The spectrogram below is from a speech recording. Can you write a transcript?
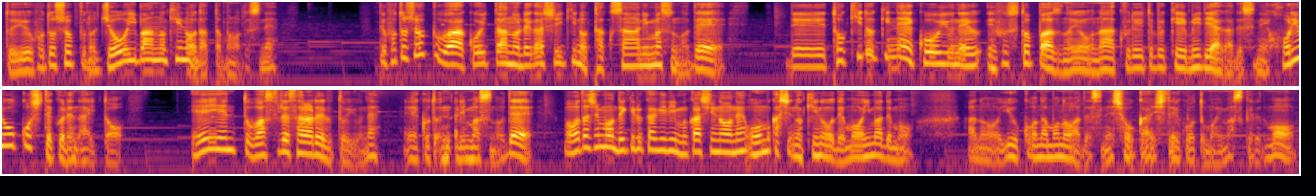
という Photoshop の上位版の機能だったものですね。で、Photoshop はこういったあのレガシー機能たくさんありますので、で、時々ね、こういうね、F ストッパーズのようなクリエイティブ系メディアがですね、掘り起こしてくれないと、永遠と忘れ去られるというね、えことになりますので、まあ、私もできる限り昔のね大昔の機能でも今でもあの有効なものはですね紹介していこうと思いますけれども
